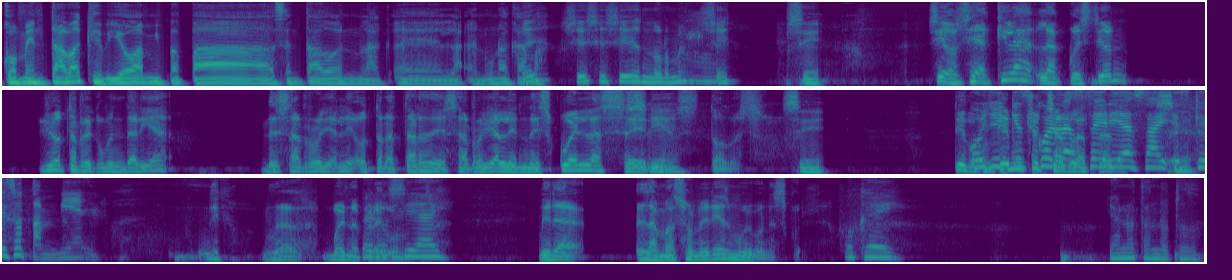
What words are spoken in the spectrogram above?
comentaba que vio a mi papá sentado en, la, en, la- en una cama. Sí, sí, sí, es normal, sí. Sí. Sí, o sea, aquí la, la cuestión, yo te recomendaría desarrollale o tratar de desarrollarle en escuelas serias todo eso. Sí. Digo, Oye, porque hay ¿qué mucho escuelas charlatán. serias hay? Sí. Es que eso también. Digo, una buena Pero pregunta. sí hay. Mira, la masonería es muy buena escuela. Ok. Ya anotando todo.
